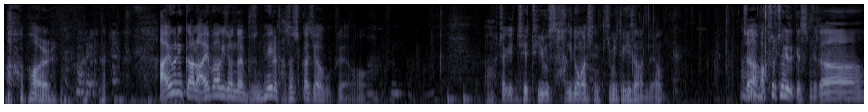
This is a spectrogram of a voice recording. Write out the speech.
헐. 아니 그러니까 라이브 하기 전날 무슨 회의를 5시까지 하고 그래요. 아, 갑자기 제 뒤로 싹 이동하시는 기분이 되게 이상한데요. 자, 아. 박수를 청해 듣겠습니다.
